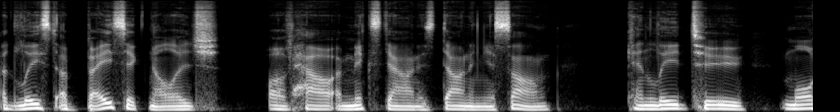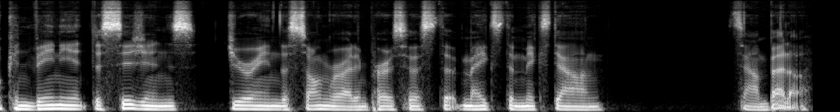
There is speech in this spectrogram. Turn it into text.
at least a basic knowledge of how a mix down is done in your song can lead to more convenient decisions during the songwriting process that makes the mix down sound better.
